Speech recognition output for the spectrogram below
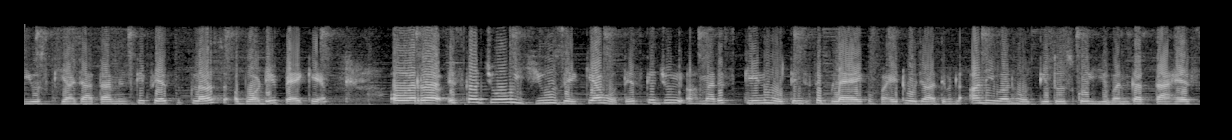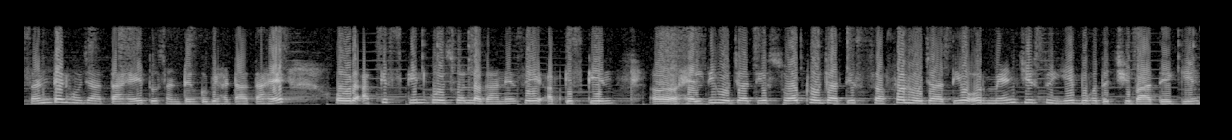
यूज़ किया जाता है मीन्स की फेस प्लस बॉडी पैक है। और इसका जो यूज़ है, क्या होता है, इसके जो हमारे स्किन होती है, जैसे ब्लैक वाइट हो जाती है मतलब अनइवन होती है तो उसको इवन करता है सन टेन हो जाता है तो सन टेन को भी हटाता है और आपकी स्किन को इसको लगाने से आपकी स्किन हेल्दी हो जाती है सॉफ्ट हो जाती है, सफल हो जाती है और मेन चीज़ तो ये बहुत अच्छी बात है कि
